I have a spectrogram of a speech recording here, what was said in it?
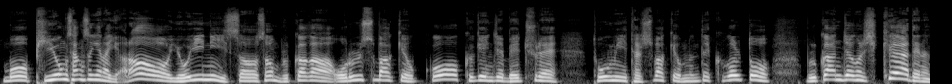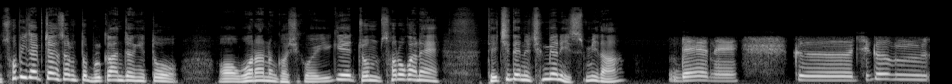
뭐 비용 상승이나 여러 요인이 있어서 물가가 오를 수밖에 없고 그게 이제 매출에 도움이 될 수밖에 없는데 그걸 또 물가 안정을 시켜야 되는 소비자 입장에서는 또 물가 안정이 또 어, 원하는 것이고 이게 좀 서로 간에 대치되는 측면이 있습니다. 네 네. 그 지금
